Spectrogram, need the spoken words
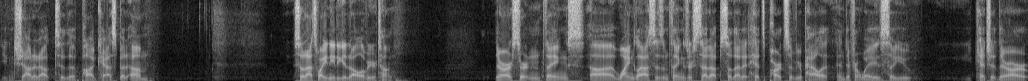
you can shout it out to the podcast but um, so that's why you need to get it all over your tongue there are certain things, uh, wine glasses and things are set up so that it hits parts of your palate in different ways. So you you catch it. There are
